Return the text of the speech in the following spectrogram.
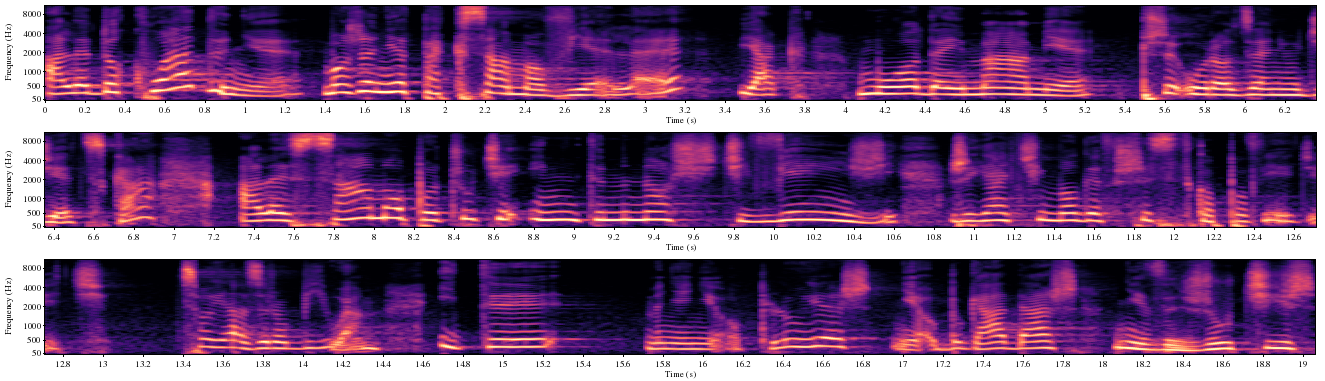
Ale dokładnie, może nie tak samo wiele, jak młodej mamie przy urodzeniu dziecka, ale samo poczucie intymności, więzi, że ja ci mogę wszystko powiedzieć, co ja zrobiłam i ty mnie nie oplujesz, nie obgadasz, nie wyrzucisz,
